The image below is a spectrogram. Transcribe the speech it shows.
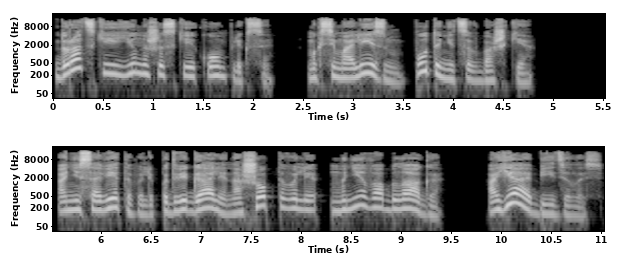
Дурацкие юношеские комплексы, максимализм, путаница в башке. Они советовали, подвигали, нашептывали мне во благо, а я обиделась.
